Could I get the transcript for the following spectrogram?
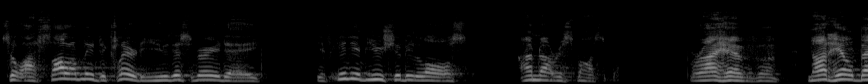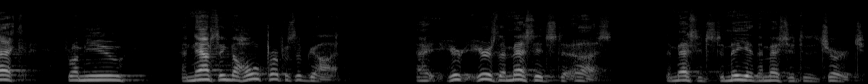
So I solemnly declare to you this very day if any of you should be lost, I'm not responsible. For I have uh, not held back from you announcing the whole purpose of God. Now, here, here's the message to us the message to me and the message to the church.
